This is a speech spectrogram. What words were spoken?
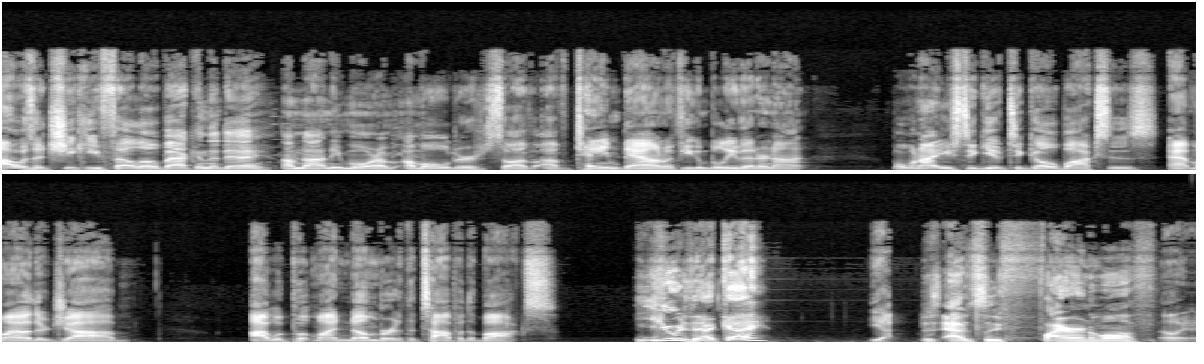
I was a cheeky fellow back in the day. I'm not anymore. I'm, I'm older, so I've, I've tamed down, if you can believe that or not. But when I used to give to go boxes at my other job, I would put my number at the top of the box. You were that guy? Yeah. Just absolutely firing them off. Oh yeah.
